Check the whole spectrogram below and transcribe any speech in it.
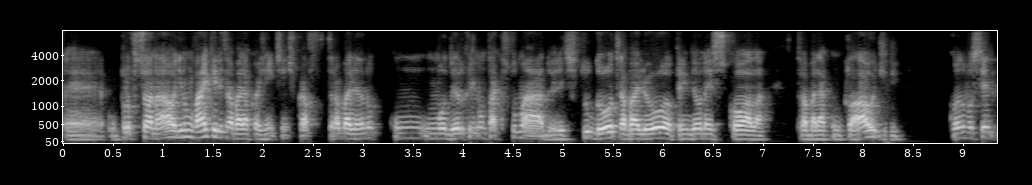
é, o profissional, ele não vai querer trabalhar com a gente se a gente ficar trabalhando com um modelo que ele não está acostumado. Ele estudou, trabalhou, aprendeu na escola trabalhar com cloud. Quando você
